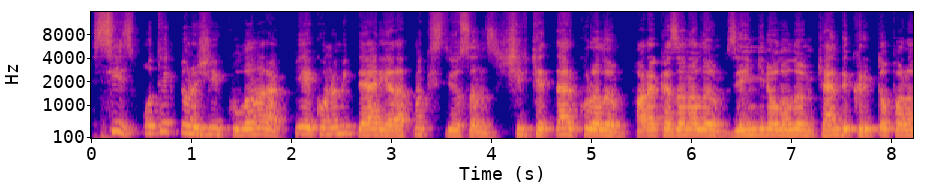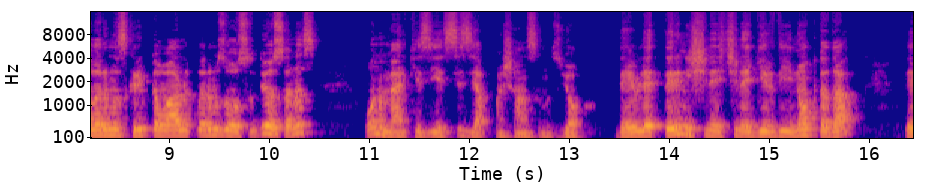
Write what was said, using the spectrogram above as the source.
Siz o teknolojiyi kullanarak bir ekonomik değer yaratmak istiyorsanız, şirketler kuralım, para kazanalım, zengin olalım, kendi kripto paralarımız, kripto varlıklarımız olsun diyorsanız onu merkeziyetsiz yapma şansınız yok. Devletlerin işine içine girdiği noktada e,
